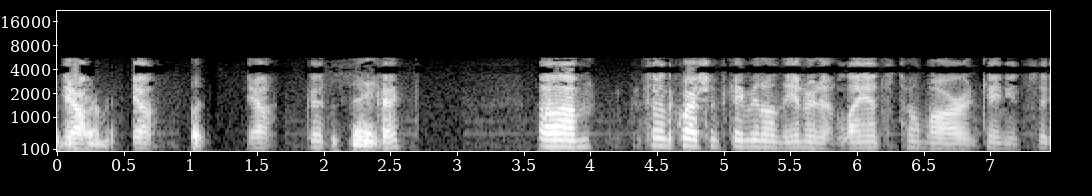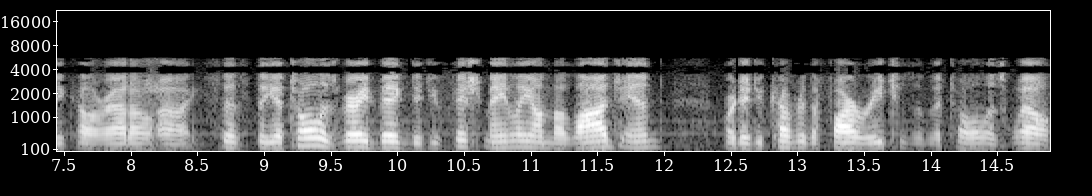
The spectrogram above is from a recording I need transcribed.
The Yeah. permit. Yeah. But- yeah. Good. It's the same. Okay. Um, some of the questions came in on the internet. Lance Tomar in Canyon City, Colorado. Uh, says the atoll is very big. Did you fish mainly on the lodge end, or did you cover the far reaches of the atoll as well?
